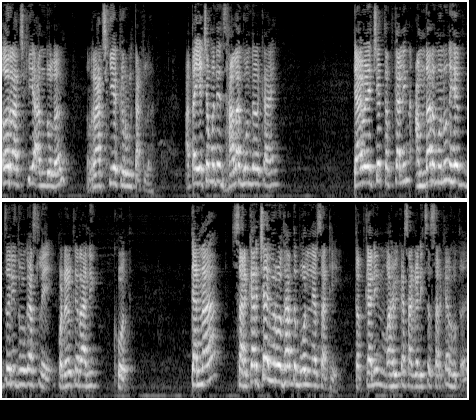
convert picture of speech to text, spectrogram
अराजकीय आंदोलन राजकीय करून टाकलं. आता याच्यामध्ये झाला गोंधळ काय? त्यावेळेचे तत्कालीन आमदार म्हणून हे जरी दोघ असले पडळकर आणि खोत त्यांना सरकारच्या विरोधात बोलण्यासाठी तत्कालीन महाविकास आघाडीचं सरकार होतं.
